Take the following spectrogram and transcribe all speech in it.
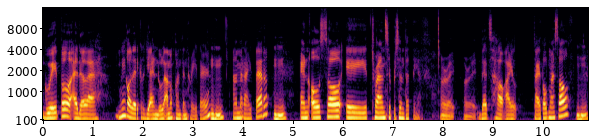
gue itu adalah mungkin kalau dari kerjaan dulu I'm a content creator, Mhm, I'm a writer, mhm. and also a trans representative. Alright, alright. That's how I titled myself. Mhm.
